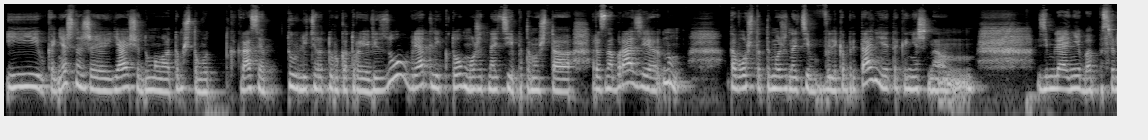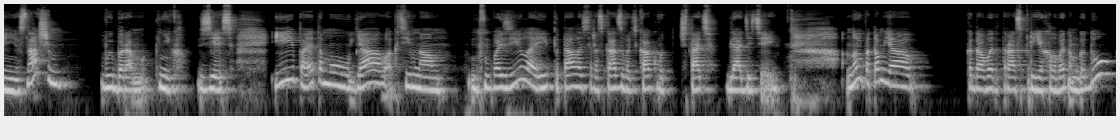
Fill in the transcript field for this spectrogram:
И, конечно же, я еще думала о том, что вот как раз я ту литературу, которую я везу, вряд ли кто может найти, потому что разнообразие ну, того, что ты можешь найти в Великобритании, это, конечно, земля и небо по сравнению с нашим выбором книг здесь. И поэтому я активно возила и пыталась рассказывать, как вот читать для детей. Ну и потом я, когда в этот раз приехала в этом году,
